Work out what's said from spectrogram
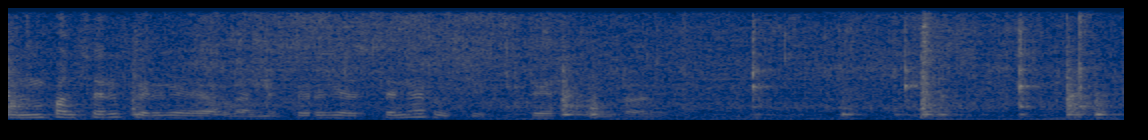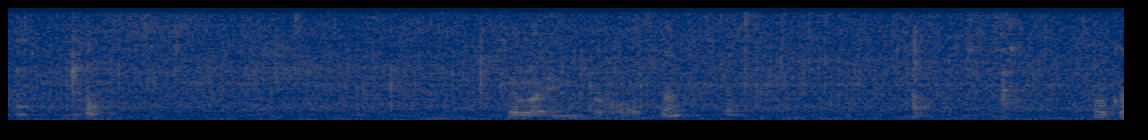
కంపల్సరీ పెరుగు వేయాలండి పెరుగు వేస్తేనే రుచి టేస్ట్ ఉంటుంది ఇలా అయిన తర్వాత ఒక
